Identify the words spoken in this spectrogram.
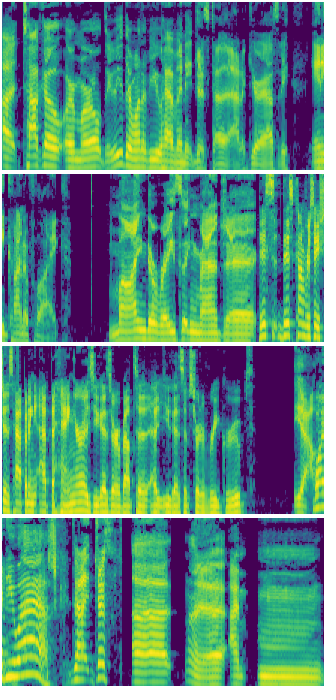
Uh, Taako or Merle, do either one of you have any, just uh, out of curiosity, any kind of like mind erasing magic? This this conversation is happening at the hangar as you guys are about to. Uh, you guys have sort of regrouped. Yeah. Why do you ask? Uh, just, uh, uh I'm, mm,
